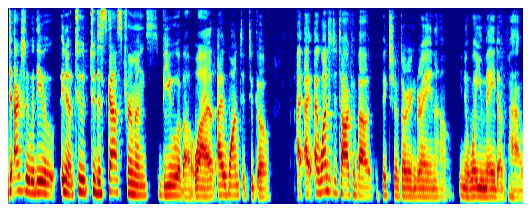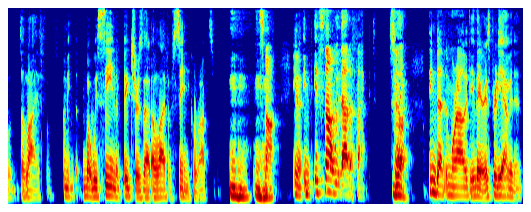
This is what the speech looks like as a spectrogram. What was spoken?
to actually with you, you know, to to discuss Trueman's view about Wilde. I wanted to go I, I, wanted to talk about the picture of Dorian Gray and how, you know, what you made of how the life of, I mean, what we see in the pictures that a life of sin corrupts you. Mm-hmm, It's not, you know, it, it's not without effect. So Right. I think that the morality there is pretty evident.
